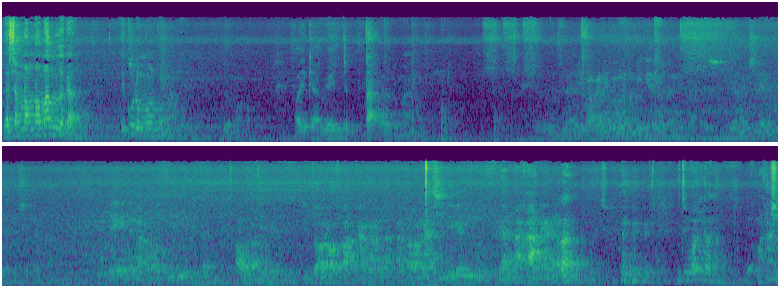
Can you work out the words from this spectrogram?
Lah sing nom-noman lho kan. Iku lho ngono. Kali gawe cetak mikir kan kasus yang saya ya ini makrodi gitu kan Oh, ora. itu orang pakar atau orang ngaji ini kan berantakan kan Ora. Jadi wangel kan. Ndek maji.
